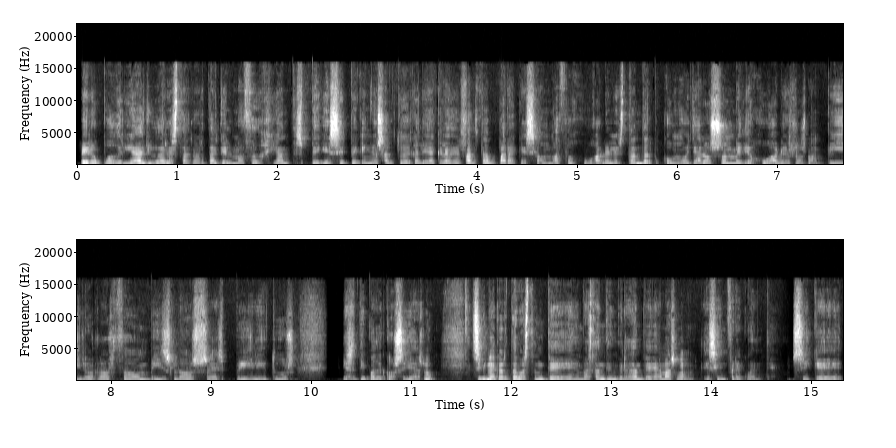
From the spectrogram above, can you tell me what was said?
Pero podría ayudar esta carta a que el mazo de gigantes pegue ese pequeño salto de calidad que le hace falta para que sea un mazo jugable en estándar, como ya lo son medio jugables los vampiros, los zombies, los espíritus y ese tipo de cosillas, ¿no? Así que una carta bastante, bastante interesante, además, bueno, es infrecuente. Así que,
